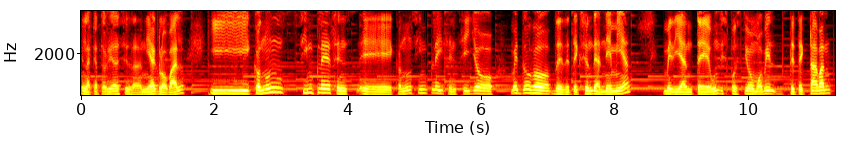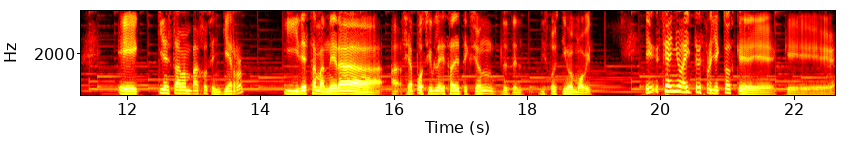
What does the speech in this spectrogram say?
en la categoría de ciudadanía global y con un simple, eh, con un simple y sencillo método de detección de anemia mediante un dispositivo móvil detectaban eh, estaban bajos en hierro y de esta manera hacía posible esa detección desde el dispositivo móvil. Este año hay tres proyectos que, que,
